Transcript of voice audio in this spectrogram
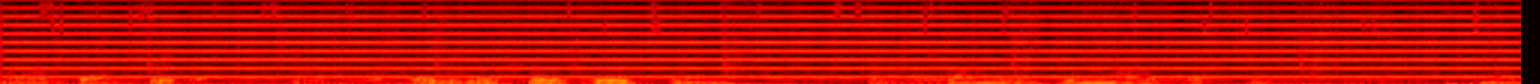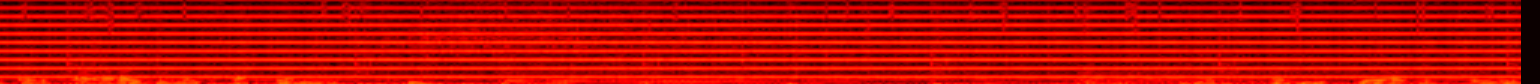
আমার গাছের আঁকাগুলো শেষ হয়েছে। সামনের যে মাঠ আছে, মাঠের কালারগুলো ছাপিয়ে নিচ্ছি। কীভাবে করি।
